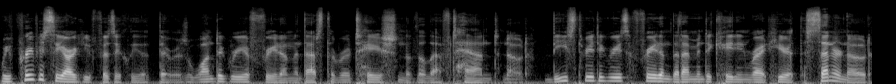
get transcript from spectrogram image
We previously argued physically that there is one degree of freedom, and that's the rotation of the left-hand node. These three degrees of freedom that I'm indicating right here at the center node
